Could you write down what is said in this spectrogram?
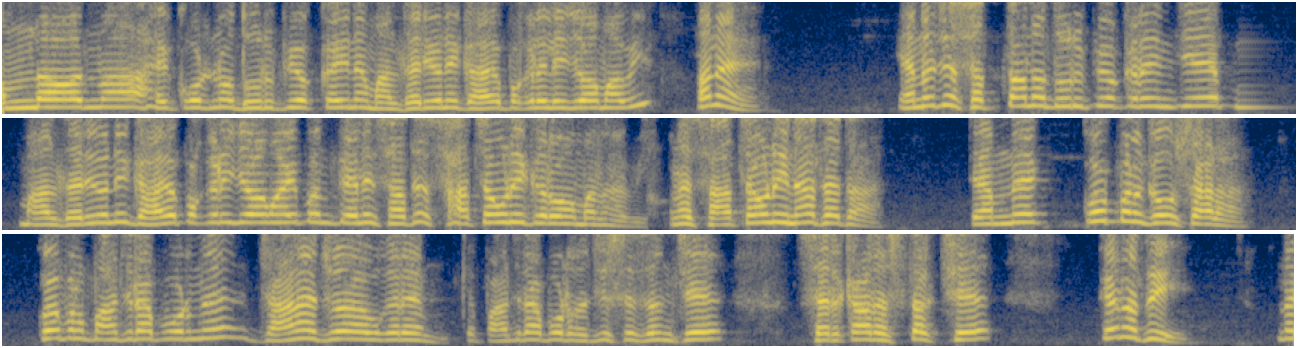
અમદાવાદમાં હાઈકોર્ટનો દુરુપયોગ કરીને માલધારીઓની ગાયો પકડી લઈ જવામાં આવી. અને એનો જે સત્તાનો દુરુપયોગ કરીને જે માલધારીઓની ગાયો પકડી જવામાં આવી, પણ તેની સાથે સાચવણી કરવામાં આવી. અને સાચવણી ના થતા તેમને કોઈ પણ ગૌશાળા, કોઈ પણ પાંજરાપોળને જાણે જોયા વગર એમ કે પાંજરાપોળ રજીસ્ટ્રેશન છે, સરકાર હસ્તક છે કે નથી. અને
